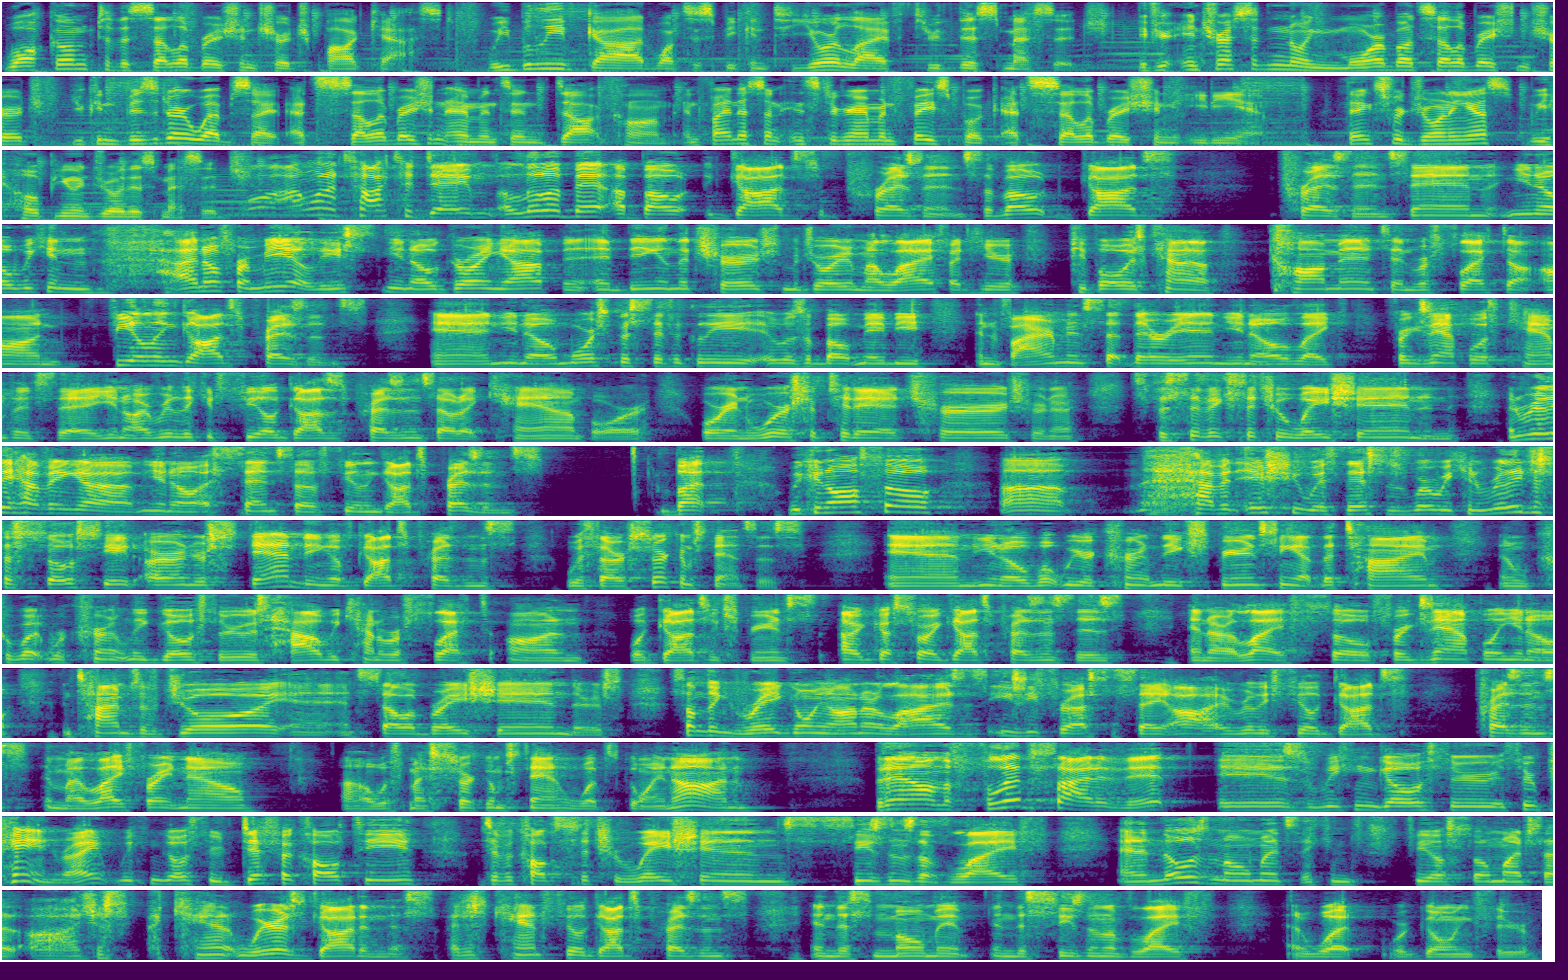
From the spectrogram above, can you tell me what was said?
Welcome to the Celebration Church podcast. We believe God wants to speak into your life through this message. If you're interested in knowing more about Celebration Church, you can visit our website at celebrationedmonton.com and find us on Instagram and Facebook at celebrationedm. Thanks for joining us. We hope you enjoy this message. Well, I want to talk today a little bit about God's presence, about God's presence. And, you know, we can, I know for me at least, you know, growing up and, and being in the church majority of my life, I'd hear people always kind of comment and reflect on feeling God's presence. And, you know, more specifically, it was about maybe environments that they're in, you know, like, for example, with camp, they'd say, you know, I really could feel God's presence out at camp or, or in worship today at church or in a specific situation and, and really having a, you know, a sense of feeling God's presence. But we can also, uh, have an issue with this is where we can really just associate our understanding of God's presence with our circumstances. And, you know, what we are currently experiencing at the time and what we're currently go through is how we kind of reflect on what God's experience, sorry, God's presence is in our life. So, for example, you know, in times of joy and, and celebration, there's something great going on in our lives. It's easy for us to say, oh, I really feel God's presence in my life right now uh, with my circumstance, what's going on. But then on the flip side of it is we can go through through pain, right? We can go through difficulty, difficult situations, seasons of life. And in those moments, it can feel so much that, oh, I just, I can't, where is God in this? I just can't feel God's presence in this moment, in this season of life and what we're going through.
